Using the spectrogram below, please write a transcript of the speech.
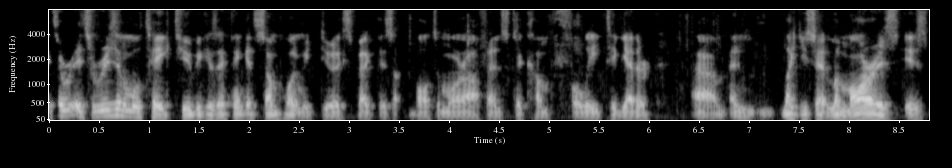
it's a it's a reasonable take too because I think at some point we do expect this Baltimore offense to come fully together. Um, and like you said, Lamar is is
